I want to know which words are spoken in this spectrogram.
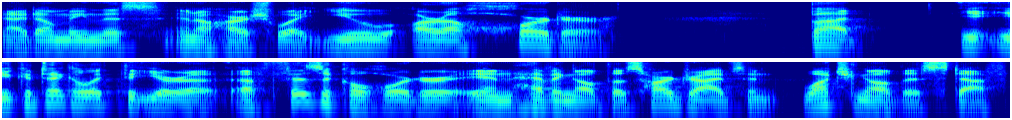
I don't mean this in a harsh way. You are a hoarder, but you, you could take a look that you're a, a physical hoarder in having all those hard drives and watching all this stuff.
